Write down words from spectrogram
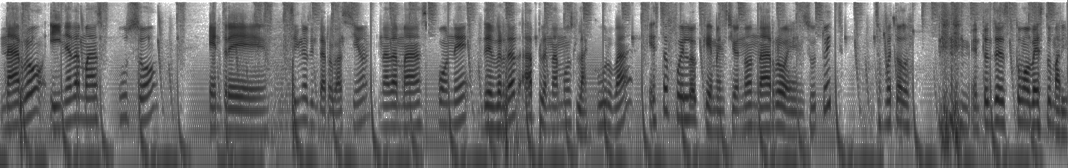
narro y nada más puso entre signos de interrogación, nada más pone, ¿de verdad aplanamos la curva? Esto fue lo que mencionó Narro en su tweet. Eso fue todo. Entonces, ¿cómo ves tú, Mario?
